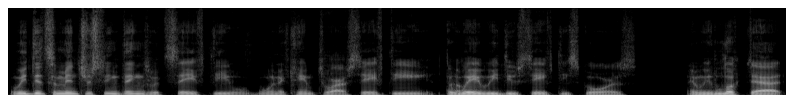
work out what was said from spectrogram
We did some interesting things with safety when it came to our safety, the way we do safety scores. And we looked at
